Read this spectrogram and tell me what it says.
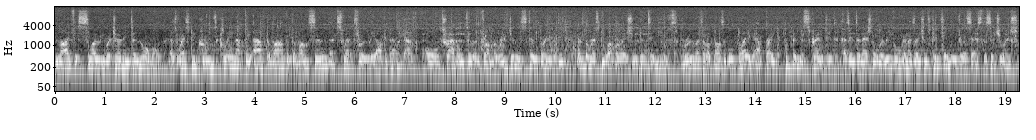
Life is slowly returning to normal as rescue crews clean up the aftermath of the monsoon that swept through the archipelago. All travel to and from the region is still prohibited as the rescue operation continues. Rumors of a possible plague outbreak have been discredited as international relief organizations continue to assess the situation.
